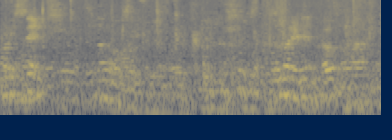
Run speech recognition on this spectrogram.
Twenty-six. Somebody didn't vote on that.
